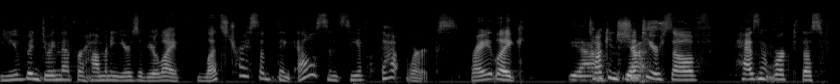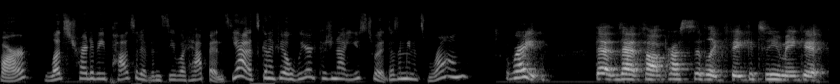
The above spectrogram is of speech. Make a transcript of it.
you've been doing that for how many years of your life? Let's try something else and see if that works. Right? Like Yeah. talking shit to yourself hasn't worked thus far. Let's try to be positive and see what happens. Yeah, it's gonna feel weird because you're not used to it. Doesn't mean it's wrong. Right. That that thought process of like fake it till you make it.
